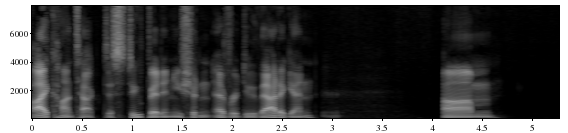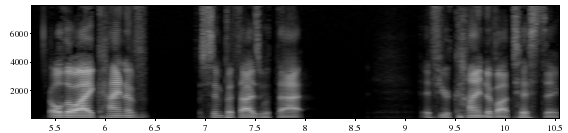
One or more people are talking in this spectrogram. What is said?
eye contact is stupid and you shouldn't ever do that again. Um, although I kind of sympathize with that. If you're kind of autistic,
